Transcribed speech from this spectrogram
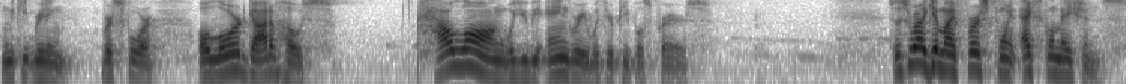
Let me keep reading verse 4. O Lord God of hosts, how long will you be angry with your people's prayers? So, this is where I get my first point exclamations.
